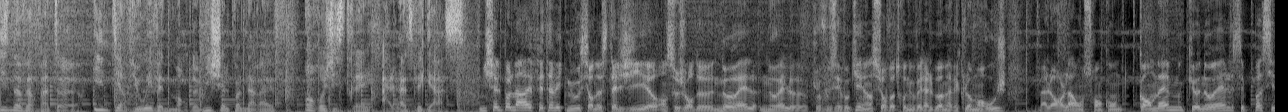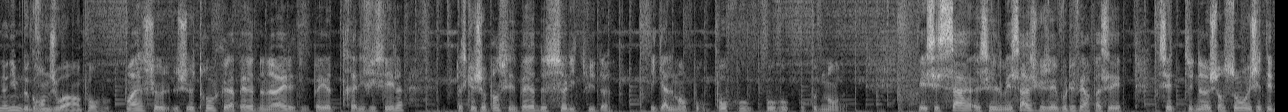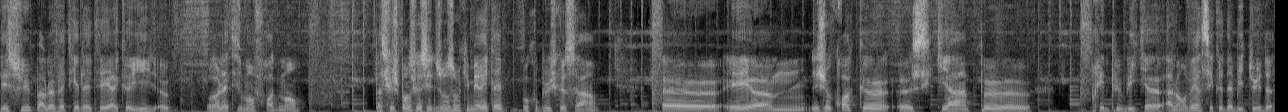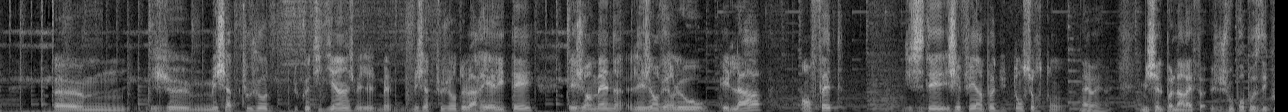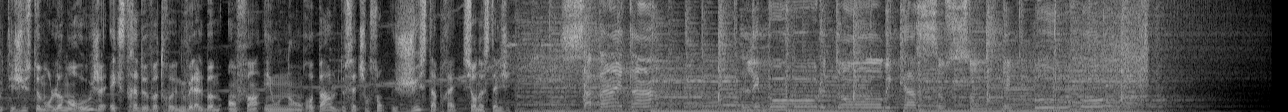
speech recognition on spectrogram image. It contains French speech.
19h20h, interview événement de Michel Polnareff, enregistré à Las Vegas. Michel Polnareff est avec nous sur Nostalgie euh, en ce jour de Noël. Noël euh, que vous évoquez hein, sur votre nouvel album avec L'Homme en Rouge. Mais alors là, on se rend compte quand même que Noël, c'est pas synonyme de grande joie hein, pour vous. Moi, je, je trouve que la période de Noël est une période très difficile parce que je pense que c'est une période de solitude également pour beaucoup, beaucoup, beaucoup de monde. Et c'est ça, c'est le message que j'ai voulu faire passer. C'est une chanson, j'étais déçu par le fait qu'elle ait été accueillie euh, relativement froidement, parce que je pense que c'est une chanson qui méritait beaucoup plus que ça. Euh, et euh, je crois que ce qui a un peu pris le public à l'envers, c'est que d'habitude, je m'échappe toujours du quotidien, je m'échappe toujours de la réalité et j'emmène les gens vers le haut. Et là, en fait, j'ai fait un peu du ton sur ton. Ouais, ouais, ouais. Michel Polnareff, je vous propose d'écouter justement L'Homme en Rouge, extrait de votre nouvel album Enfin, et on en reparle de cette chanson juste après sur Nostalgie. Sapin éteint, les boules tombent et cassent au son des peaux.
